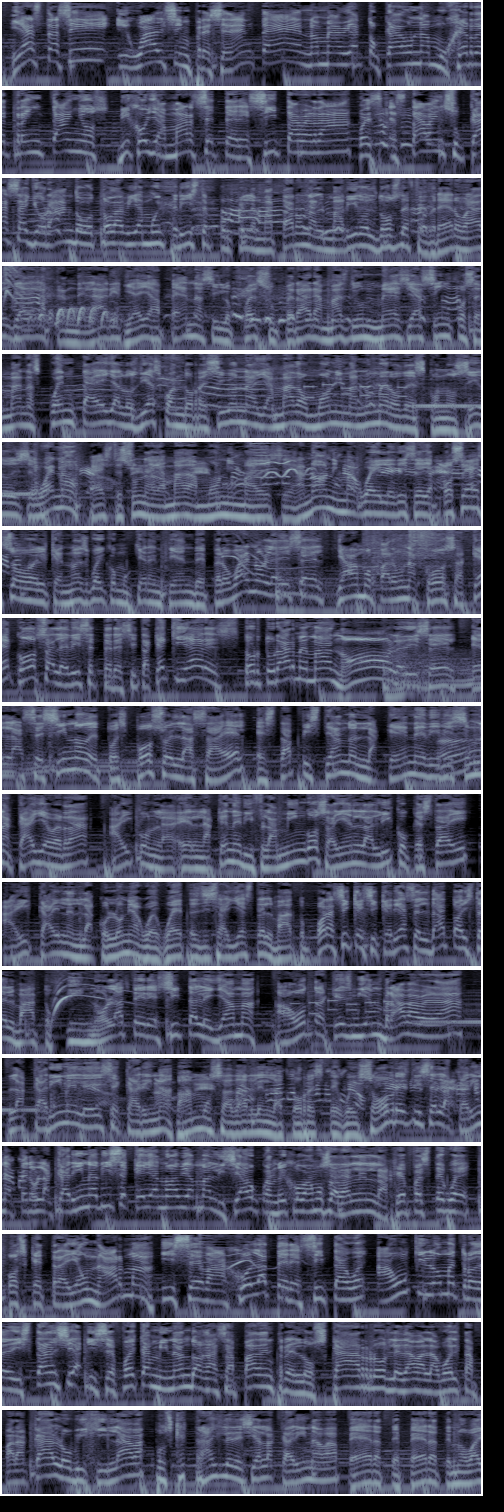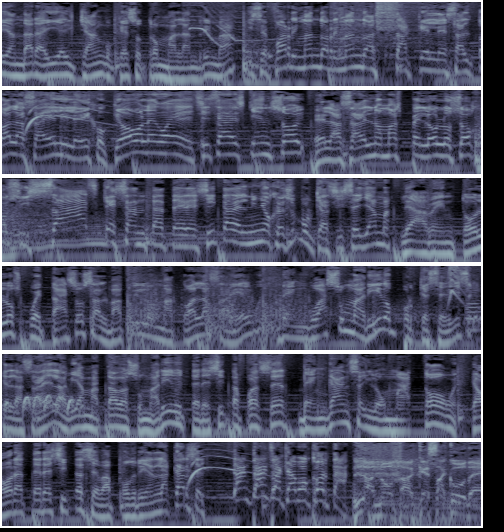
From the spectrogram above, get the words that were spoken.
Y hasta así, igual sin precedente, ¿eh? no me había tocado una mujer de 30 años. Dijo llamarse Teresita, ¿verdad? Pues estaba en su casa llorando, todavía muy triste porque le mataron al marido el 2 de febrero, ¿verdad? El día de la Candelaria. Y ella apenas si lo puede superar a más de un mes, ya cinco semanas. Cuenta ella los días cuando recibe una llamada homónima, número desconocido. Dice, bueno, esta es una llamada homónima, dice, anónima, güey, le dice ella. Pues eso, el que no es güey como quiera entiende. Pero bueno, le dice él, llamo para una cosa. ¿Qué cosa? Le dice Teresita, ¿qué quieres? ¿Torturarme más? No, le dice él. El asesino de tu esposo, el Azael, está pisteando en la Kennedy, dice una calle, ¿verdad? Ahí con la, en la Kennedy Flamingos, ahí en la Lico que está ahí, ahí cae en la colonia Huehuetes, dice, ahí está el vato. Ahora sí que si querías el dato, ahí está el vato. Y no la Teresita le llama a otra que es bien brava, ¿verdad? La Karina le dice, Karina, vamos a darle en la torre a este güey. Sobres, dice la Karina, pero la Karina dice que ella no había maliciado cuando dijo, vamos a darle en la jefa a este güey, pues que traía un arma. Y se bajó la Teresita, güey, a un kilómetro de distancia y se fue caminando agazapada entre los carros, le daba la vuelta para acá, lo vigilaba. Pues, ¿qué traes? Le decía la Karina, va, espérate, espérate, no vaya a andar ahí el chango, que es otro malandrín, va. Y se fue arrimando, arrimando hasta que le saltó al Azael y le dijo, ¿qué ole, güey? ¿Sí sabes quién soy? El Azael nomás peló los ojos y ¡zas! Que Santa Teresita del Niño Jesús, porque así se llama, le aventó los cuetazos al vato y lo mató al Azael, güey. Vengó a su marido porque se dice que el Azael había matado a su marido y Teresita fue a hacer venganza y lo mató. Y ahora Teresita se va a podrir en la cárcel. ¡Tan, tan! Se acabó corta. La nota que sacude.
